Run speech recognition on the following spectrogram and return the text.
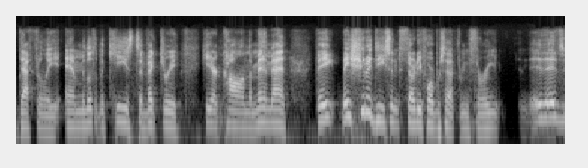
Definitely. And we looked at the keys to victory here, Colin. The Minutemen, they they shoot a decent 34% from three. it's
